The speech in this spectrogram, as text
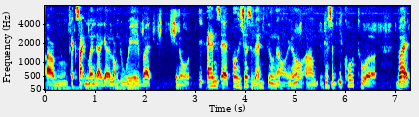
um, excitement that I get along the way. But you know, it ends at oh, it's just a landfill now. You know, um, there's an eco tour, but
